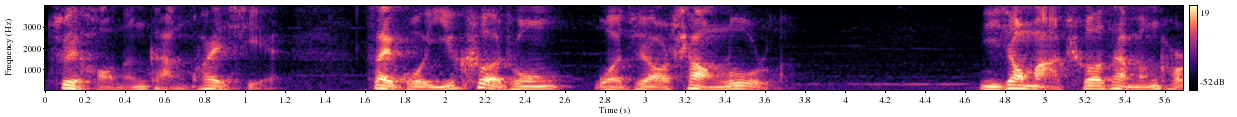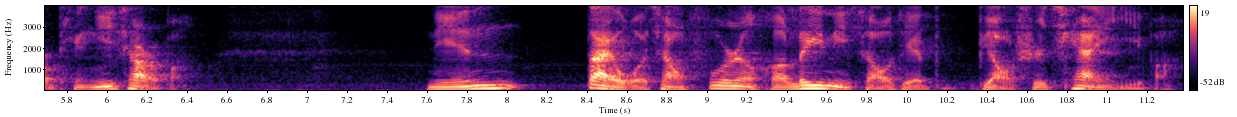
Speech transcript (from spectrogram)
最好能赶快写。再过一刻钟，我就要上路了。你叫马车在门口停一下吧。您代我向夫人和雷尼小姐表示歉意吧。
